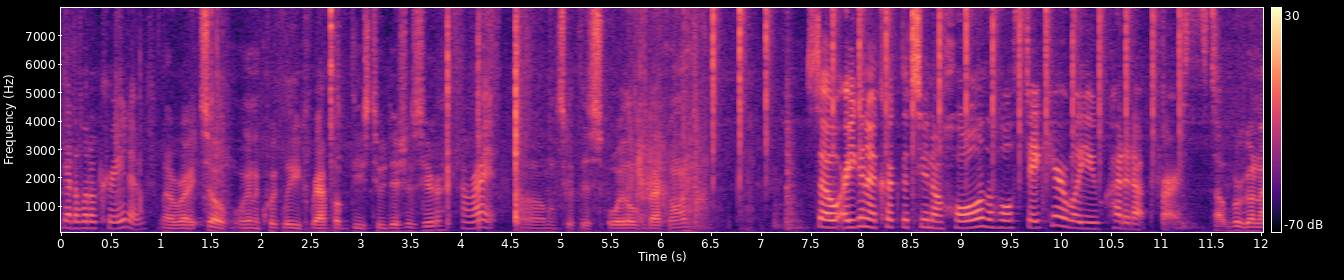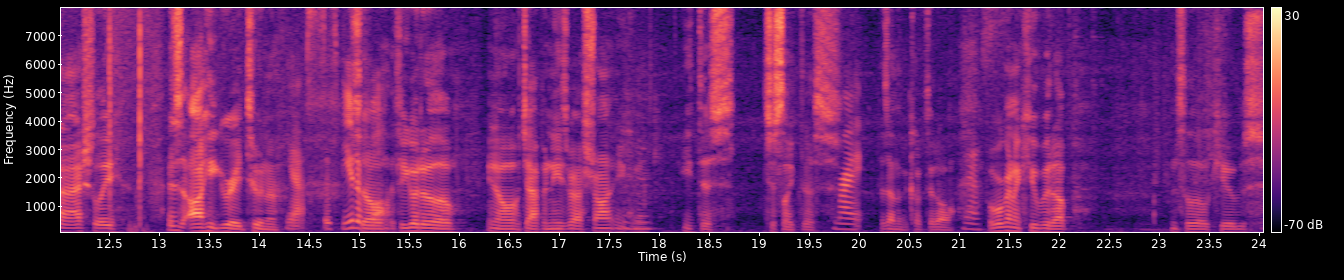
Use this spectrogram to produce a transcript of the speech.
Get a little creative. All right, so we're gonna quickly wrap up these two dishes here. All right. Um, let's get this oil back on. So are you going to cook the tuna whole, the whole steak here, or will you cut it up first? Uh, we're gonna actually, this is ahi grade tuna. Yes, it's beautiful. So if you go to a you know Japanese restaurant, you can eat this just like this. Mm-hmm. right. It doesn't have to be cooked at all. Yes. But we're gonna cube it up into little cubes.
